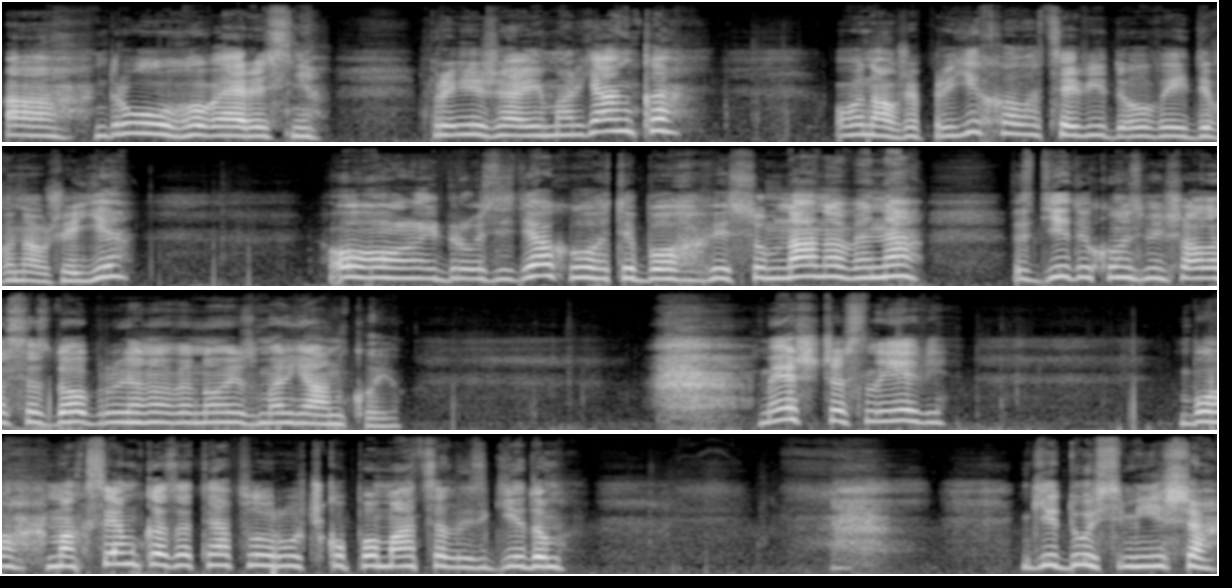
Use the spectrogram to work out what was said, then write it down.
а 2 вересня приїжджає Мар'янка. Вона вже приїхала, це відео вийде, вона вже є. Ой, друзі, дякувати Богові. Сумна новина з дідиком змішалася з доброю новиною з Мар'янкою. Ми щасливі, бо Максимка за теплу ручку помацали з дідом. Дідусь Міша.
